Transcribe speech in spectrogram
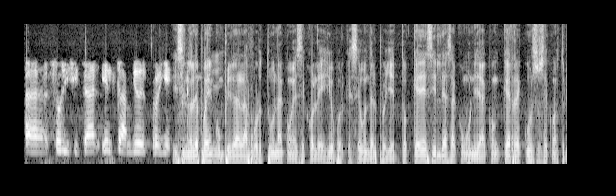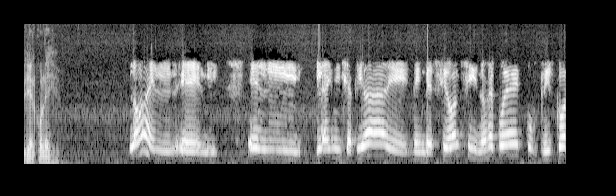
ah, solicitar el cambio del proyecto. Y si no le pueden cumplir a la fortuna con ese colegio porque se hunde el proyecto, ¿qué decirle a esa comunidad? ¿Con qué recursos se construiría el colegio? No, el, el, la iniciativa de, de, inversión, si no se puede cumplir con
